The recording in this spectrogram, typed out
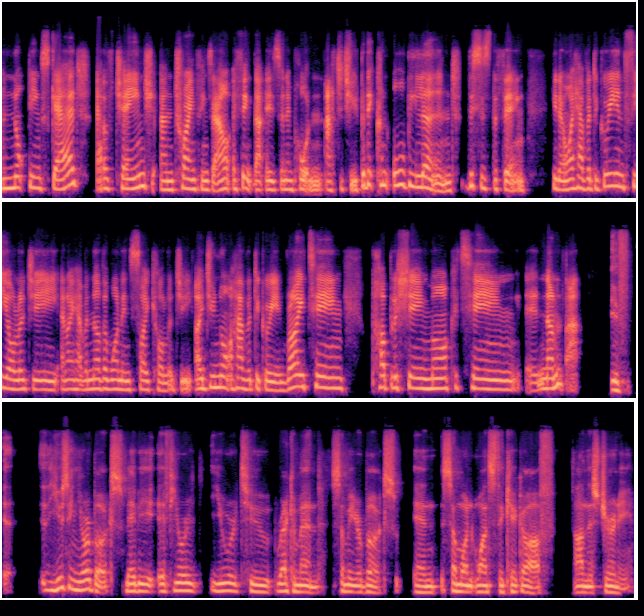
and not being scared of change and trying things out, I think that is an important attitude. But it can all be learned. This is the thing you know, I have a degree in theology and I have another one in psychology. I do not have a degree in writing, publishing, marketing, eh, none of that. If eh, using your books, maybe if you were you were to recommend some of your books and someone wants to kick off on this journey,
